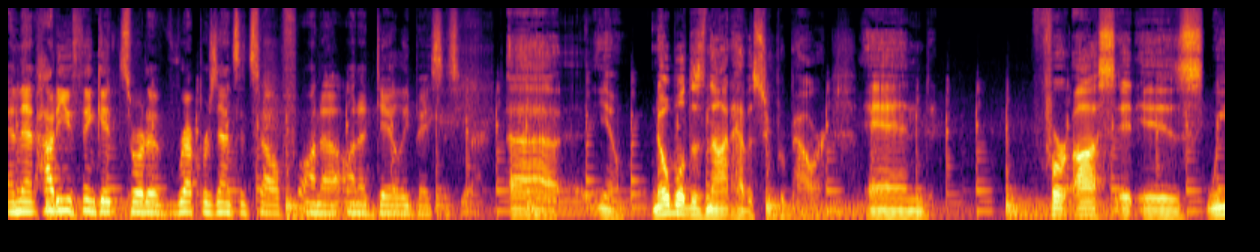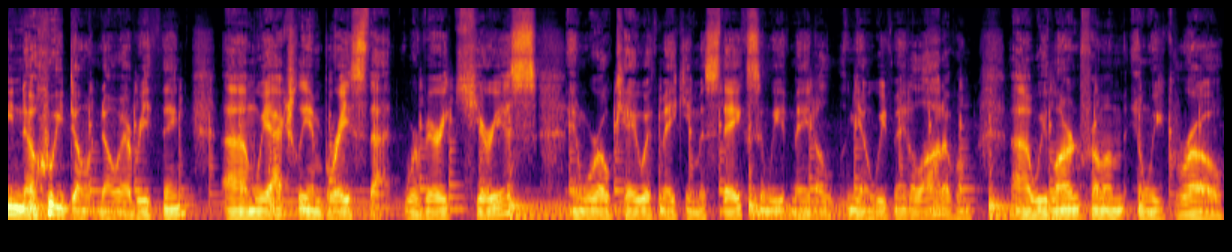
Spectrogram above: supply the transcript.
And then how do you think it sort of represents itself on a on a daily basis here? Uh, you know NOBULL does not have a superpower. And for us, it is we know we don't know everything. Um, we actually embrace that. We're very curious, and we're okay with making mistakes. And we've made a you know we've made a lot of them. Uh, we learn from them, and we grow.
